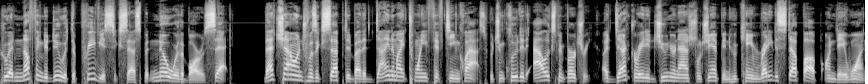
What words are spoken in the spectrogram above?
who had nothing to do with the previous success but know where the bar is set. That challenge was accepted by the Dynamite 2015 class, which included Alex McMurtry, a decorated junior national champion who came ready to step up on day one.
